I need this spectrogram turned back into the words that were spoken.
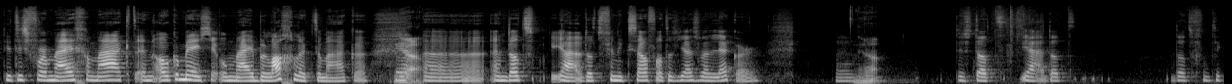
dit is voor mij gemaakt. En ook een beetje om mij belachelijk te maken. ja, Eh, en dat, ja, dat vind ik zelf altijd juist wel lekker. Ja. Dus dat, ja, dat, dat vond ik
